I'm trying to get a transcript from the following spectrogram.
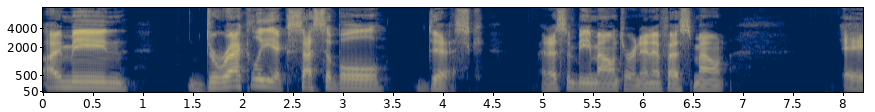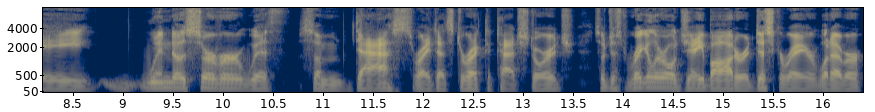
I mean directly accessible disk, an SMB mount or an NFS mount, a Windows server with some DAS, right? That's direct attached storage. So just regular old JBOD or a disk array or whatever,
